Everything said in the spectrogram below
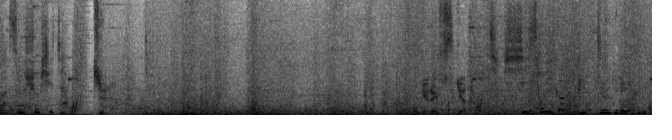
마술쇼 시작 자. 고개를 숙여라. 시성급 빗줄기를 그리고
